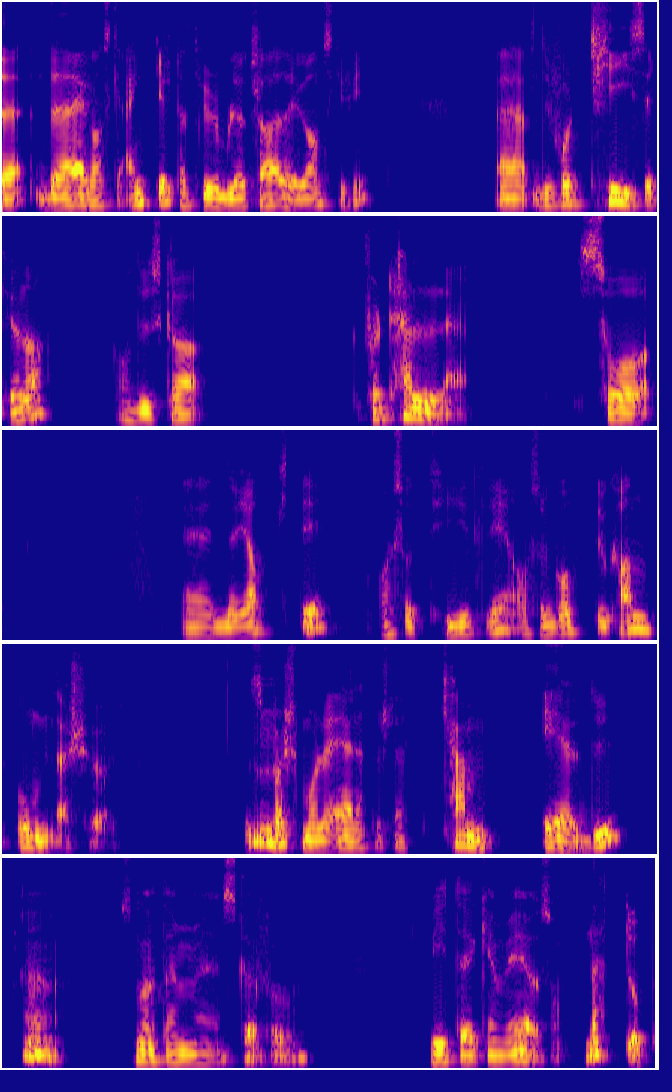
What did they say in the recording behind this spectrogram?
Det, det er ganske enkelt. Jeg tror du blir å klare det ganske fint. Eh, du får ti sekunder, og du skal fortelle så eh, nøyaktig og så tydelig og så godt du kan om deg sjøl. Så Mm. spørsmålet er rett og slett hvem er du? Ja. Sånn at de skal få vite hvem vi er og sånn. Nettopp.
